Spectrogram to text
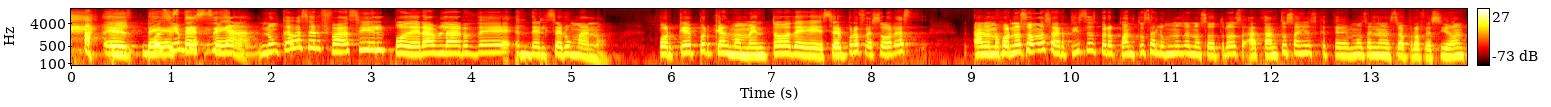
De pues este siempre, ser. mira, nunca va a ser fácil poder hablar de, del ser humano. ¿Por qué? Porque al momento de ser profesoras, a lo mejor no somos artistas, pero ¿cuántos alumnos de nosotros a tantos años que tenemos en nuestra profesión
